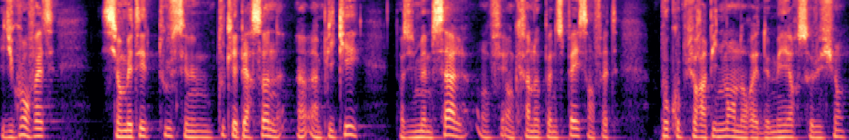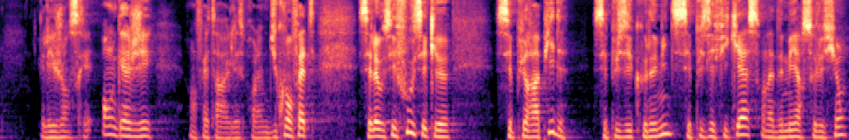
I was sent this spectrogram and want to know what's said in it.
Et du coup, en fait, si on mettait tous, toutes les personnes impliquées dans une même salle, on, fait, on crée un open space, en fait, beaucoup plus rapidement, on aurait de meilleures solutions et les gens seraient engagés en fait à régler ce problème. Du coup, en fait, c'est là où c'est fou, c'est que c'est plus rapide, c'est plus économique, c'est plus efficace, on a des meilleures solutions,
